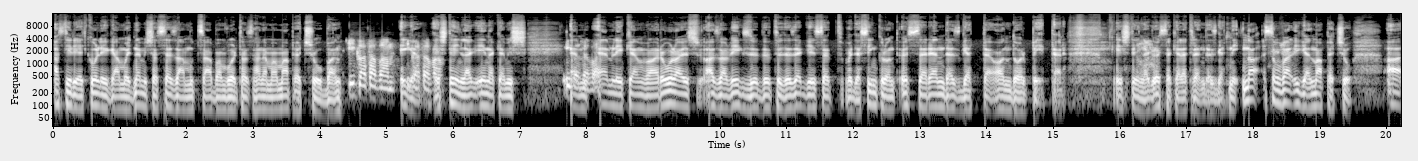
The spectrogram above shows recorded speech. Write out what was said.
azt írja egy kollégám, hogy nem is a Szezám utcában volt az, hanem a Muppet Show-ban. Igaza van. Igen, igaza van. és tényleg én nekem is em, emlékem van róla, és azzal végződött, hogy az egészet, vagy a szinkront összerendezgette Andor Péter. És tényleg össze kellett rendezgetni. Na, szóval igen, Muppet Show. A,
